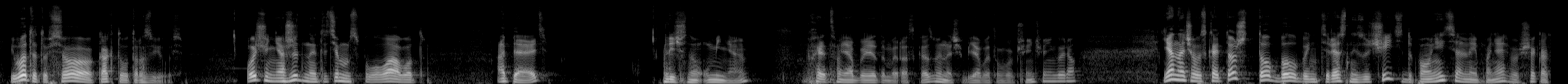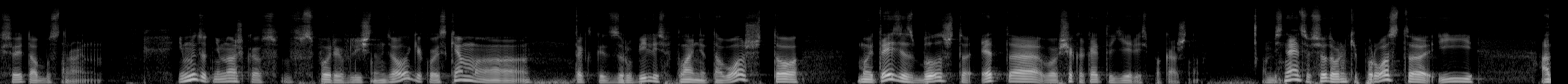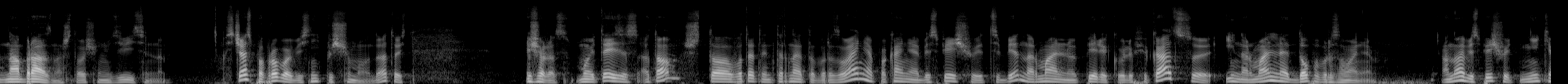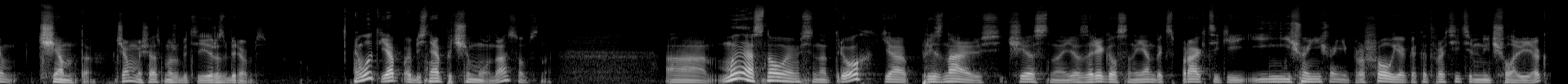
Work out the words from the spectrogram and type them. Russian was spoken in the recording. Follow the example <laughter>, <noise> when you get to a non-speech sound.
И вот это все как-то вот развилось. Очень неожиданно эта тема всплыла вот опять, лично у меня. <laughs> Поэтому я бы этом и рассказываю, иначе бы я об этом вообще ничего не говорил я начал искать то, что было бы интересно изучить дополнительно и понять вообще, как все это обустроено. И мы тут немножко в споре в личном диалоге кое с кем, э, так сказать, зарубились в плане того, что мой тезис был, что это вообще какая-то ересь пока что. Объясняется все довольно-таки просто и однообразно, что очень удивительно. Сейчас попробую объяснить почему, да, то есть еще раз, мой тезис о том, что вот это интернет-образование пока не обеспечивает тебе нормальную переквалификацию и нормальное доп. образование. Оно обеспечивает неким чем-то, чем мы сейчас, может быть, и разберемся. И вот я объясняю, почему, да, собственно. А, мы основываемся на трех. Я признаюсь честно, я зарегался на Яндекс практике и еще ничего не прошел. Я как отвратительный человек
